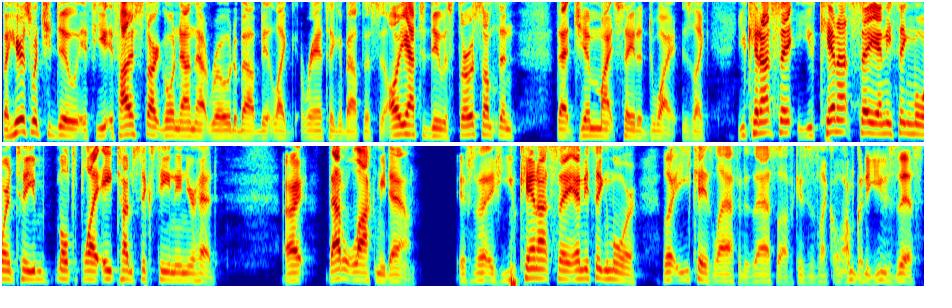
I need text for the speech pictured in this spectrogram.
But here's what you do if you if I start going down that road about like ranting about this, all you have to do is throw something that Jim might say to Dwight. Is like you cannot say you cannot say anything more until you multiply eight times sixteen in your head. All right, that'll lock me down. If, if you cannot say anything more, look, EK's laughing his ass off because he's like, oh, I'm going to use this.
